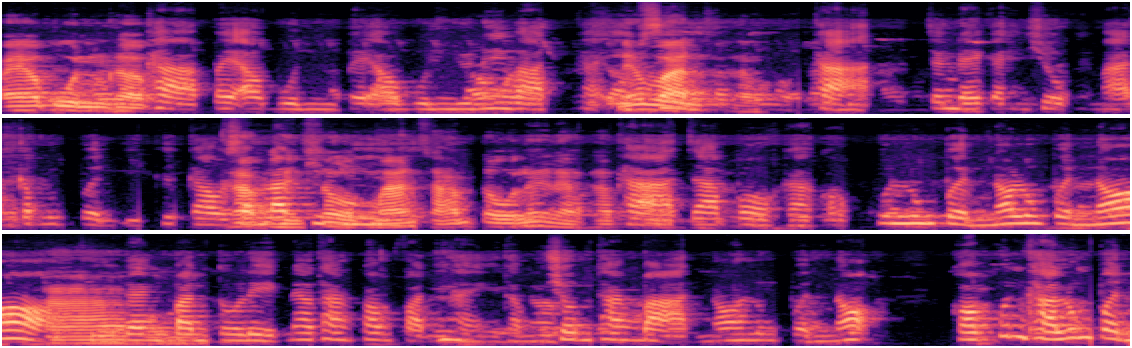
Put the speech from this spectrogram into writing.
ไปเอาบุญครับ ค่ะ ไปเอาบุญไปเอาบุญอยู่ในวัดค่ะ ใน FC วัดครับค่ะ จังใดก็ให้โชคให้หมานกับลุงเปิ้นอีกคือเก่าครับสำหรับให้คลิปโชคนี้หมานสามตัวเลยแหละครับ ค่ะจะบอกก็ขอบคุณลุงเปิ้นเนาะลุงเปิ้นเนาะครับ ที่แบ่งปันตัวเลขแนวทางความฝันให้ท่านผู้ชมทางบ้านเนาะลุงเปิ้นเนาะ ขอบคุณค่ะลุงเปิ้น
